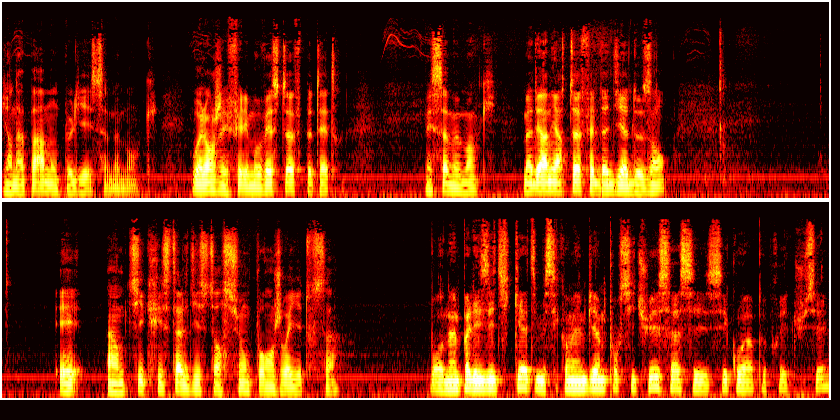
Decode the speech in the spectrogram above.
Il y en a pas à Montpellier, ça me manque. Ou alors j'ai fait les mauvaises teufs peut-être, mais ça me manque. Ma dernière teuf, elle date d'il y a deux ans. Et un petit cristal distorsion pour enjoyer tout ça. Bon, on n'aime pas les étiquettes, mais c'est quand même bien pour situer. Ça, c'est quoi à peu près, tu sais?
